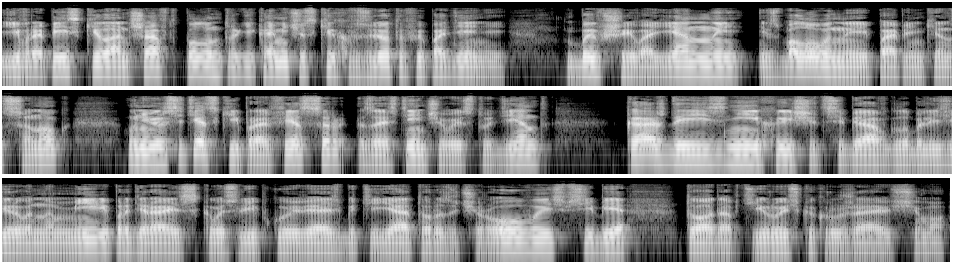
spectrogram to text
Европейский ландшафт полон трагикомических взлетов и падений. Бывший военный, избалованный папенькин сынок, университетский профессор, застенчивый студент – Каждый из них ищет себя в глобализированном мире, продираясь сквозь липкую вязь бытия, то разочаровываясь в себе, то адаптируясь к окружающему.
